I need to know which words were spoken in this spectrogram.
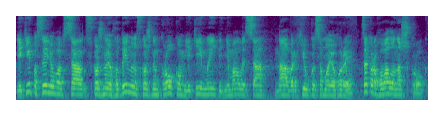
який посилювався з кожною годиною, з кожним кроком, який ми піднімалися на верхівку самої гори. Це коригувало наш крок.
